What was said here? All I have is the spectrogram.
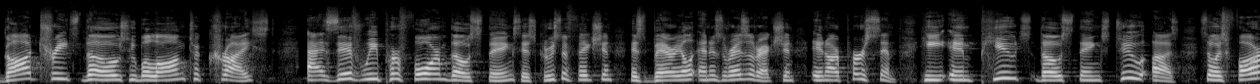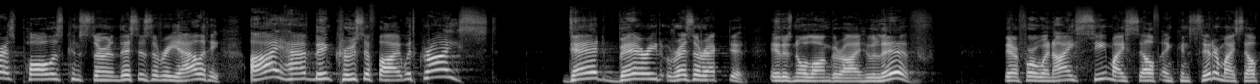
God treats those who belong to Christ as if we perform those things, his crucifixion, his burial, and his resurrection in our person. He imputes those things to us. So, as far as Paul is concerned, this is a reality. I have been crucified with Christ, dead, buried, resurrected. It is no longer I who live. Therefore, when I see myself and consider myself,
